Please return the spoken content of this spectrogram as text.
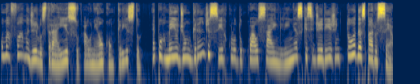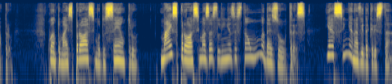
Uma forma de ilustrar isso, a união com Cristo, é por meio de um grande círculo do qual saem linhas que se dirigem todas para o centro. Quanto mais próximo do centro, mais próximas as linhas estão uma das outras. E assim é na vida cristã.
